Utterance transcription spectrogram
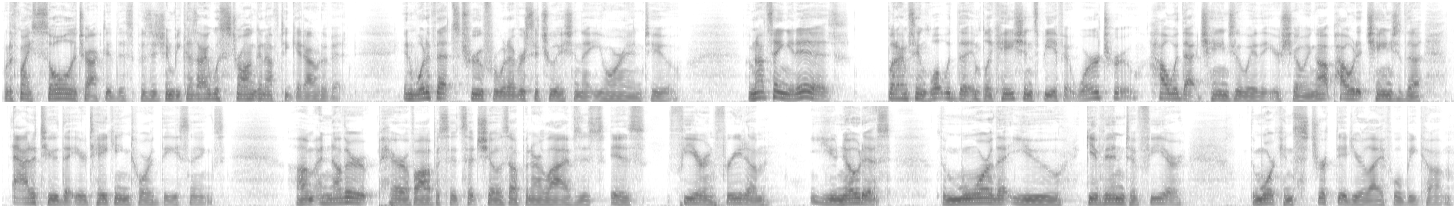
What if my soul attracted this position because I was strong enough to get out of it? And what if that's true for whatever situation that you're in too? I'm not saying it is, But I'm saying, what would the implications be if it were true? How would that change the way that you're showing up? How would it change the attitude that you're taking toward these things? Um, another pair of opposites that shows up in our lives is, is fear and freedom. You notice the more that you give in to fear, the more constricted your life will become.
